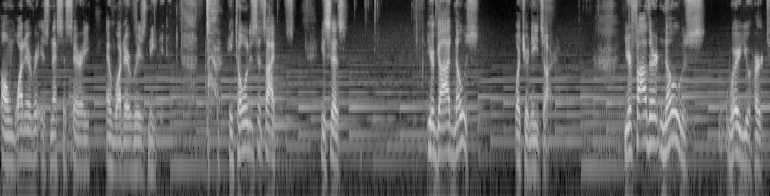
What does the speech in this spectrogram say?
on whatever is necessary and whatever is needed. he told His disciples, He says, your God knows what your needs are. Your Father knows where you hurt,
